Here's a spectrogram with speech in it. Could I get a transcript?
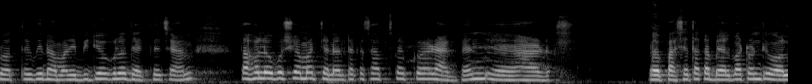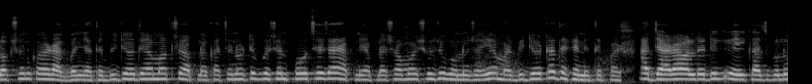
প্রত্যেক দিন আমার এই ভিডিওগুলো দেখতে চান, তাহলে অবশ্যই আমার চ্যানেলটাকে সাবস্ক্রাইব করে রাখবেন। আর পাশে থাকা বেল বাটনটি অল অপশন করে রাখবেন যাতে ভিডিও দেওয়া মাত্র আপনার কাছে নোটিফিকেশন পৌঁছে যায়। আপনি আপনার সময় সুযোগ অনুযায়ী আমার ভিডিওটা দেখে নিতে পারেন। আর যারা অলরেডি এই কাজগুলো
